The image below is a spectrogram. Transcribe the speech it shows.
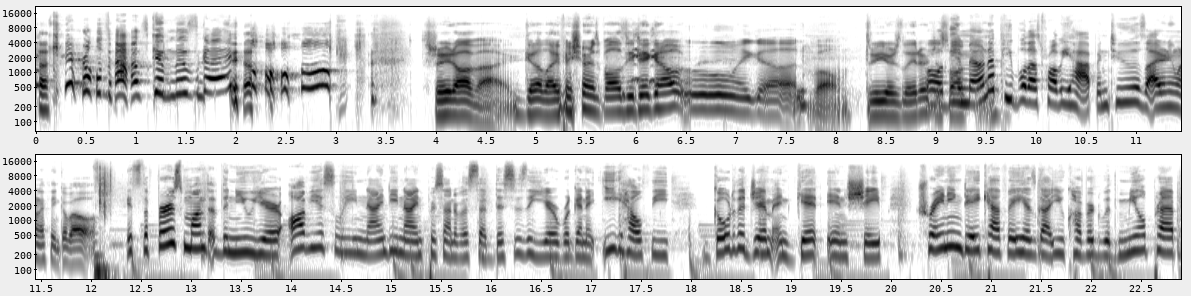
Carole Baskin, this guy. Straight up, man. Get a life insurance policy taken out. oh my god Well, three years later, oh, just the amount man. of people that's probably happened to is I don't even want to think about. It's the first month of the new year. Obviously, 99% of us said this is the year we're gonna eat healthy, go to the gym, and get in shape. Training Day Cafe has got you covered with meal prep.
